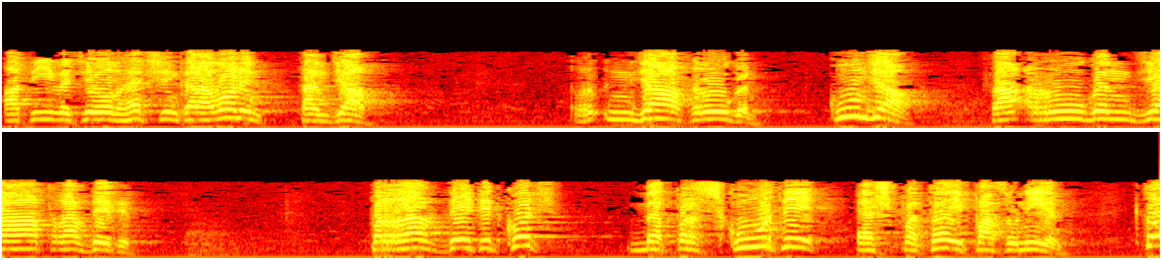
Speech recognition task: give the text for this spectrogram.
ative që udhëheqshin karavanin, tha ngjat. Ngjat rrugën. Ku ngjat? Tha rrugën ngjat rrëz detit. Për rrëz detit koqë, me përshkurt e shpëtoi pasuninë. Këto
